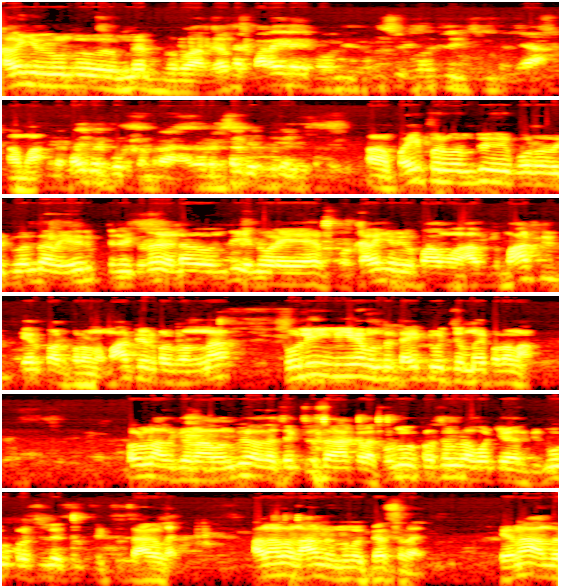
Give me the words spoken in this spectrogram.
கலைஞர்கள் வந்து முன்னேற்றி வருவார்கள் பறையில இப்போ வந்து ஆமாம் ஃபைபர் போட்டு அதோட ரிசல்ட் இருக்கு? பைப்பர் வந்து போடுறதுக்கு வந்து அதை எதிர்ப்பு தெரிவிக்கணும். ரெண்டாவது வந்து என்னுடைய கலைஞர்கள் பாவம். அதுக்கு மாற்று ஏற்பாடு பண்ணணும். மாற்று ஏற்பாடு பண்ணணும்னா தொழிலையே வந்து டைட் வச்ச மாதிரி பண்ணலாம். பண்ணணும் அதுக்கு நான் வந்து அதை சக்ஸஸ் ஆக்கலை. தொண்ணூறு பர்சன்ட் தான் ஓகேவா இருக்குது நூறு பர்சன்டேஜ் சக்ஸஸ் ஆகலை. அதனால நான் மாதிரி பேசுகிறேன் ஏன்னா அந்த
